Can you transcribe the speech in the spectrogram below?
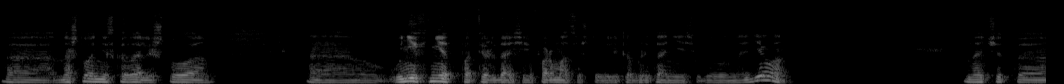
на что они сказали, что Э, у них нет подтверждающей информации, что в Великобритании есть уголовное дело. Значит, э,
